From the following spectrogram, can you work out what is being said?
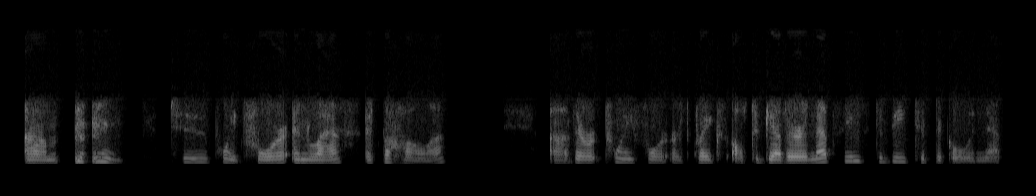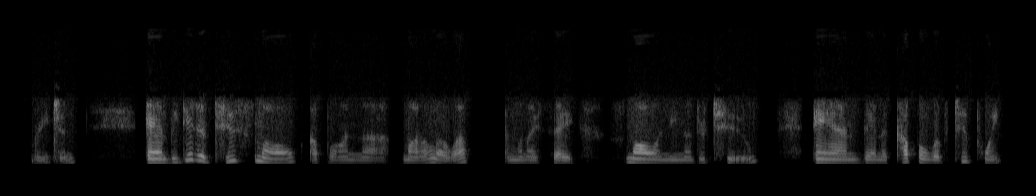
Um, 2.4 and less at Pahala. Uh, there were 24 earthquakes altogether, and that seems to be typical in that region. And we did have two small up on uh, Mauna Loa, and when I say small, I mean under two, and then a couple of 2.2s,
